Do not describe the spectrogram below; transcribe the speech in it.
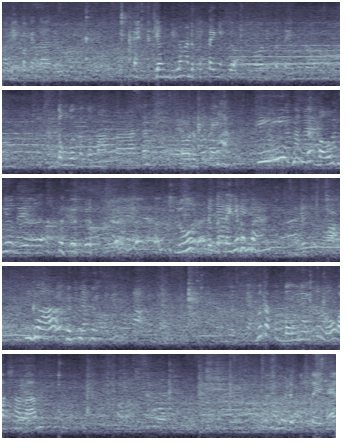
Tadi pakai tadi. Jangan bilang ada petenya. Ya Allah, petenya dong. Untung gue kagak makan kan. Kalau ada petenya. Ih, enggak baunya gue. Lu, ada petenya dong, Bang. Enggak. Gue takut baunya itu loh, wassalam. Lu ada petenya.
